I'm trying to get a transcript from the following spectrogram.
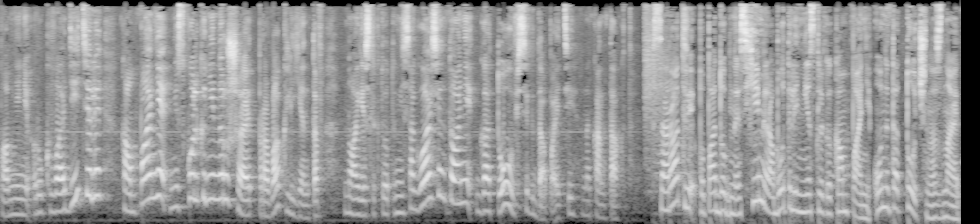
По мнению руководителей, компания нисколько не нарушает права клиентов. Ну а если кто-то не согласен, то они готовы всегда пойти на контакт. В Саратове по подобной схеме работали несколько компаний. Он это точно знает.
